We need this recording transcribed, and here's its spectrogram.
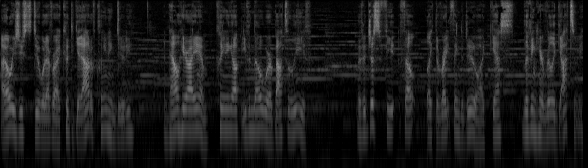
I always used to do whatever I could to get out of cleaning duty. And now here I am, cleaning up even though we're about to leave. If it just fe- felt like the right thing to do, I guess living here really got to me.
